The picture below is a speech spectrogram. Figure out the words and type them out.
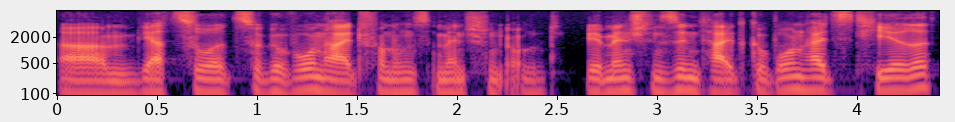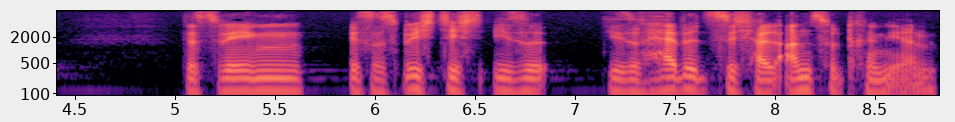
ähm, ja zur, zur Gewohnheit von uns Menschen. Und wir Menschen sind halt Gewohnheitstiere. Deswegen ist es wichtig, diese, diese Habits sich halt anzutrainieren.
